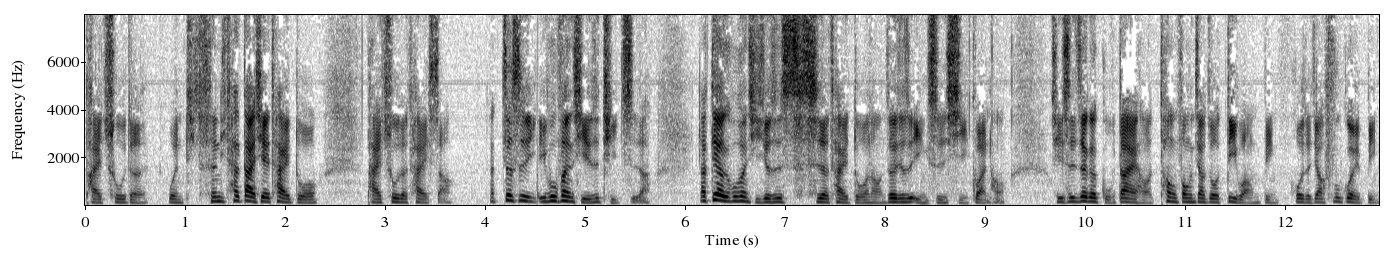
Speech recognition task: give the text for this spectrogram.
排出的问题，身体它代谢太多，排出的太少，那这是一部分，其实是体质啊。那第二个部分其实就是吃的太多呢，这个就是饮食习惯哈。其实这个古代哈，痛风叫做帝王病或者叫富贵病，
